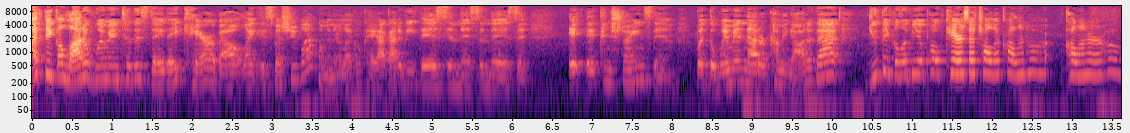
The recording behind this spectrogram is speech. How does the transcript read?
I think a lot of women to this day they care about like, especially black women. They're like, okay, I got to be this and this and this, and it, it constrains them. But the women that are coming out of that, do you think Olivia Pope cares that y'all are calling her calling her a hoe?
